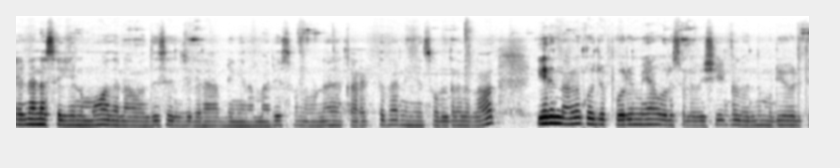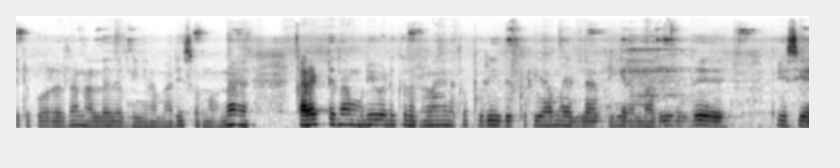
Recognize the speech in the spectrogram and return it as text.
என்னென்ன செய்யணுமோ அதை நான் வந்து செஞ்சுக்கிறேன் அப்படிங்கிற மாதிரி சொன்னோன்னே கரெக்டு தான் நீங்கள் சொல்கிறதெல்லாம் இருந்தாலும் கொஞ்சம் பொறுமையாக ஒரு சில விஷயங்கள் வந்து முடிவெடுத்துட்டு போகிறது தான் நல்லது அப்படிங்கிற மாதிரி சொன்னோன்னே கரெக்டு தான் முடிவெடுக்கிறதுலாம் எனக்கு புரியுது புரியாமல் இல்லை அப்படிங்கிற மாதிரி வந்து பேசியாச்சு.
